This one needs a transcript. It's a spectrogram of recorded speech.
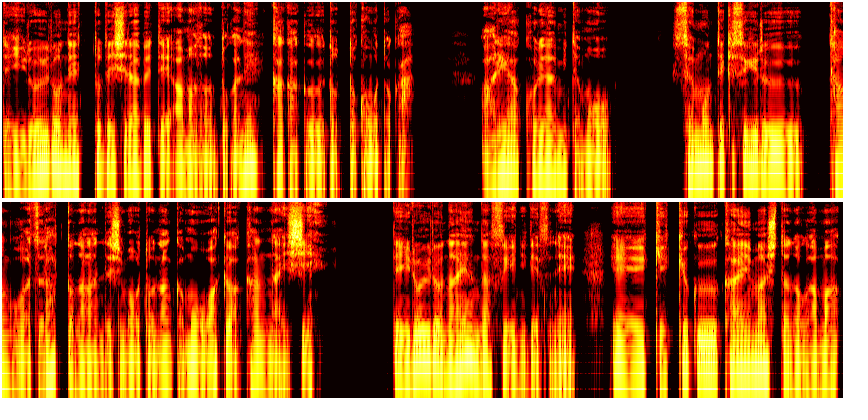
で、いろいろネットで調べて Amazon とかね、価格 .com とか、あれやこれや見ても、専門的すぎる単語がずらっと並んでしまうとなんかもうわけわかんないし、で、いろいろ悩んだ末にですね、えー結局買いましたのが、まあ、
